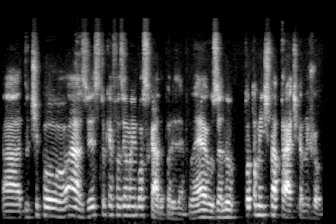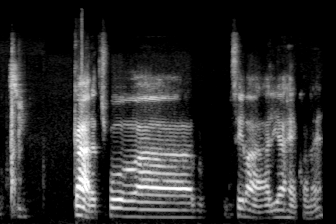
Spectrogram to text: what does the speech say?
Ah, do tipo, ah, às vezes tu quer fazer uma emboscada, por exemplo, né? Usando totalmente na prática no jogo. Sim. Cara, tipo, a, sei lá, ali a Recon, né?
